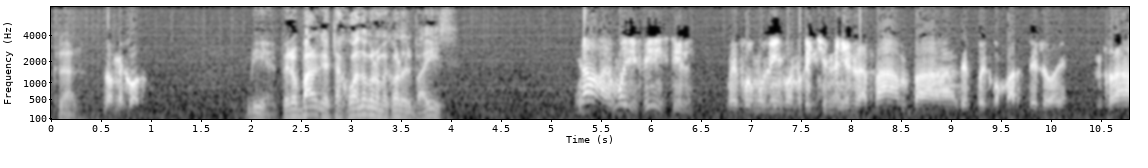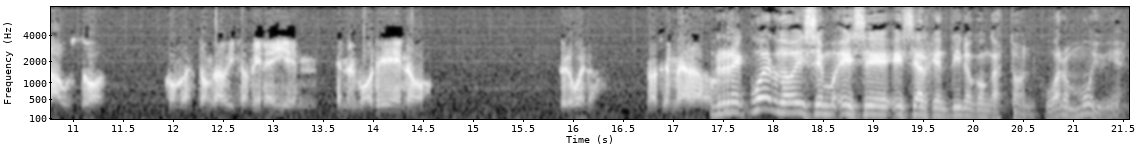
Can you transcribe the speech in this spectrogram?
Claro. lo mejor. Bien. Pero para que estás jugando con lo mejor del país. No, es muy difícil. Me fue muy bien con Richie un año en La Pampa, después con Marcelo en Rawson, con Gastón Gaby también ahí en, en El Moreno. Pero bueno, no se me ha dado. Recuerdo ese, ese, ese argentino con Gastón. Jugaron muy bien.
